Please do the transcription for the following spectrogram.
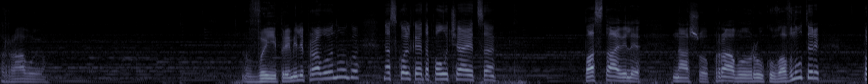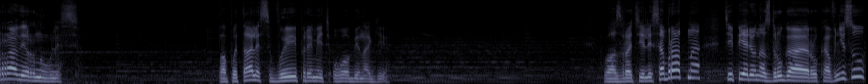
Правую. Выпрямили правую ногу, насколько это получается. Поставили нашу правую руку вовнутрь, провернулись. Попытались выпрямить обе ноги. Возвратились обратно. Теперь у нас другая рука внизу,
